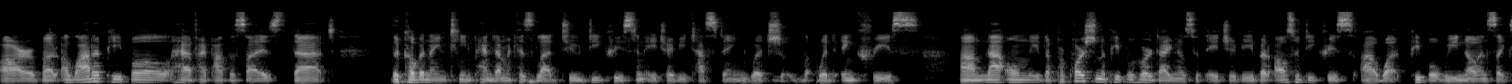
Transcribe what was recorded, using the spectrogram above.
are but a lot of people have hypothesized that the COVID 19 pandemic has led to decrease in HIV testing, which would increase um, not only the proportion of people who are diagnosed with HIV, but also decrease uh, what people we know as like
